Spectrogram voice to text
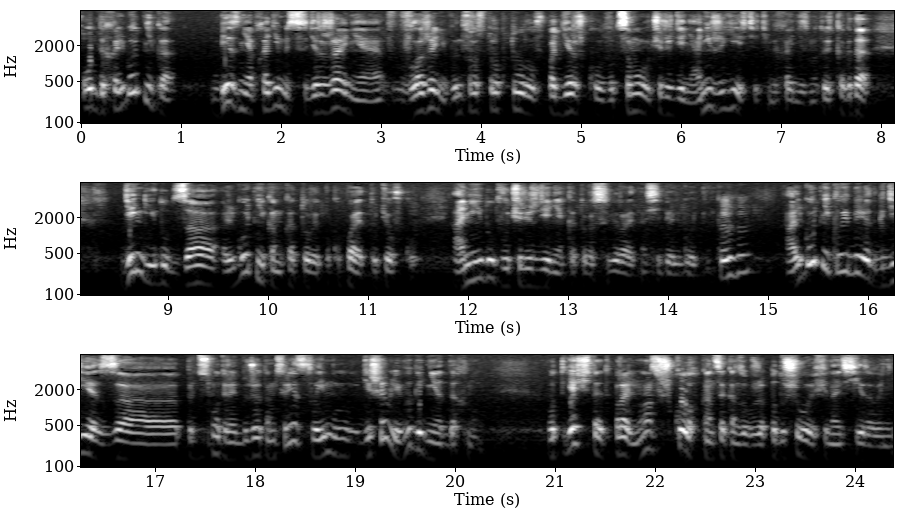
отдыха льготника без необходимости содержания вложений в инфраструктуру, в поддержку вот самого учреждения, они же есть, эти механизмы. То есть, когда деньги идут за льготником, который покупает путевку, они идут в учреждение, которое собирает на себя льготник. Угу. А льготник выберет, где за предусмотренные бюджетом средства ему дешевле и выгоднее отдохнуть. Вот я считаю это правильно. У нас в школах, в конце концов, уже подушевое финансирование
